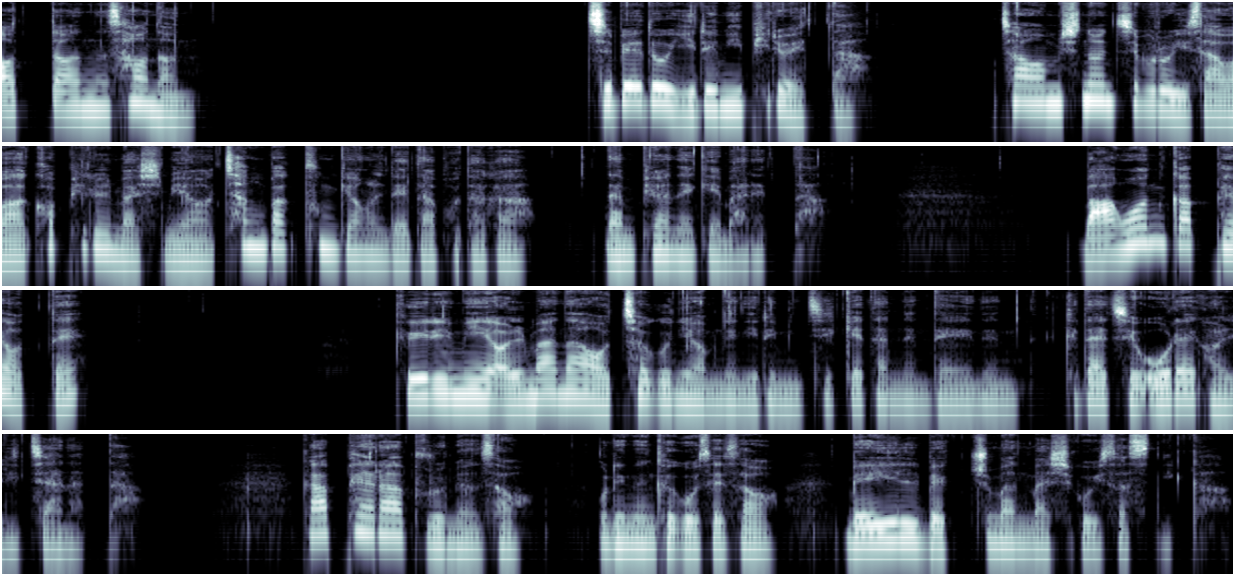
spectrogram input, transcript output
어떤 선언. 집에도 이름이 필요했다. 처음 신혼집으로 이사와 커피를 마시며 창밖 풍경을 내다보다가 남편에게 말했다. 망원 카페 어때? 그 이름이 얼마나 어처구니 없는 이름인지 깨닫는 데에는 그다지 오래 걸리지 않았다. 카페라 부르면서 우리는 그곳에서 매일 맥주만 마시고 있었으니까.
